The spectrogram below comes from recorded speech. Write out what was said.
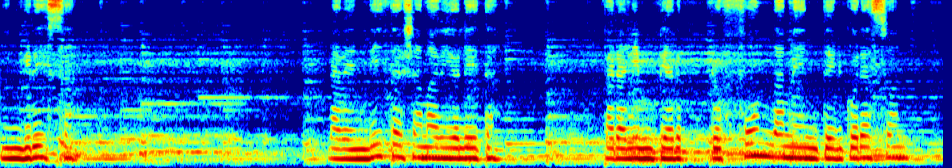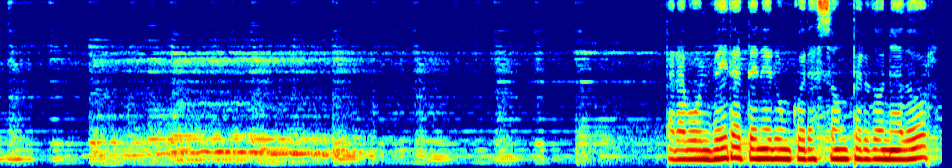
Ingresa la bendita llama violeta para limpiar profundamente el corazón. Para volver a tener un corazón perdonador.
